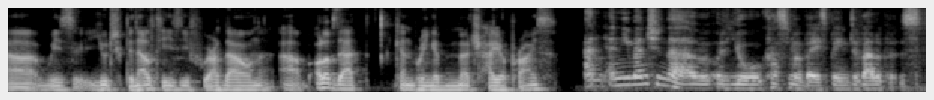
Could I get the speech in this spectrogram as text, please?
uh, with huge penalties if we are down, uh, all of that can bring a much higher price. And, and you mentioned there your customer base being developers.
